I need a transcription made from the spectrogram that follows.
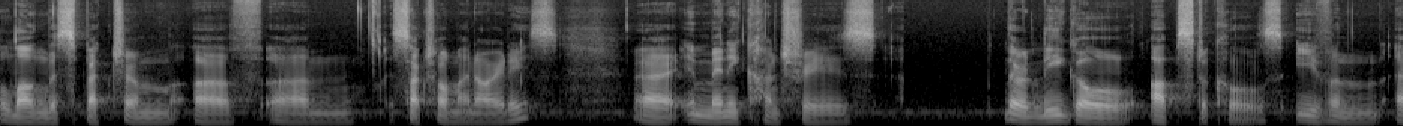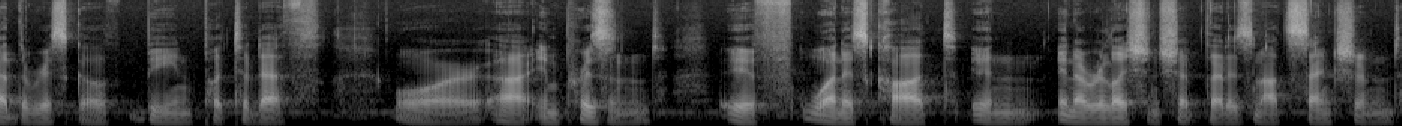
along the spectrum of um, sexual minorities. Uh, in many countries, there are legal obstacles, even at the risk of being put to death or uh, imprisoned if one is caught in, in a relationship that is not sanctioned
